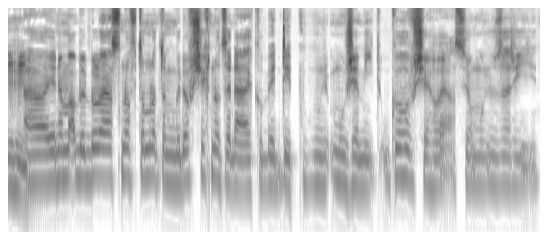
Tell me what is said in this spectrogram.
Mm-hmm. A jenom aby bylo jasno v tomhle tom, kdo všechno teda jakoby DIP může mít, u koho všeho já si ho můžu zařídit.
